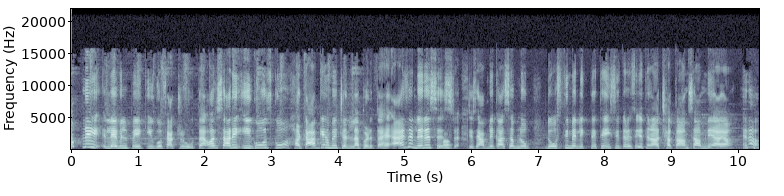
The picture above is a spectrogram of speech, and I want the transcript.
अपने लेवल पे एक ईगो फैक्टर होता है और सारे ईगोज को हटा के हमें चलना पड़ता है। एज ए लिरिसिस्ट जैसे आपने कहा सब लोग दोस्ती में लिखते थे इसी तरह से इतना अच्छा काम सामने आया है ना?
